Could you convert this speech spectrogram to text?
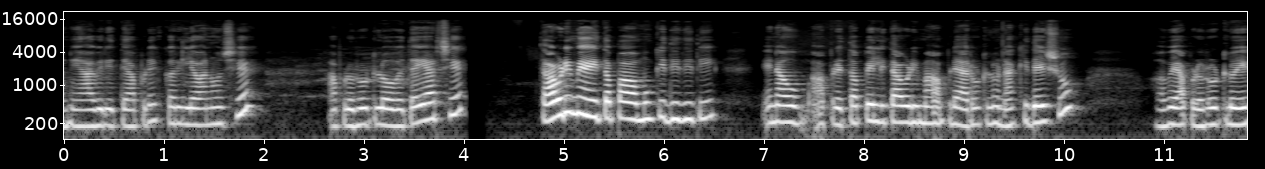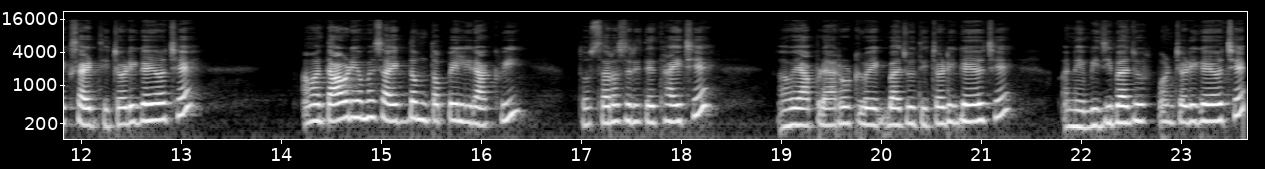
અને આવી રીતે આપણે કરી લેવાનો છે. આપણો રોટલો હવે તૈયાર છે. તાવડી મેં અહીં તપાવા મૂકી દીધી હતી એના આપણે તપેલી તાવડીમાં આપણે આ રોટલો નાખી દઈશું. હવે આપણો રોટલો એક સાઈડથી ચડી ગયો છે. આમાં તાવડી હંમેશા એકદમ તપેલી રાખવી તો સરસ રીતે થાય છે. હવે આપણે આ રોટલો એક બાજુથી ચડી ગયો છે અને બીજી બાજુ પણ ચડી ગયો છે.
